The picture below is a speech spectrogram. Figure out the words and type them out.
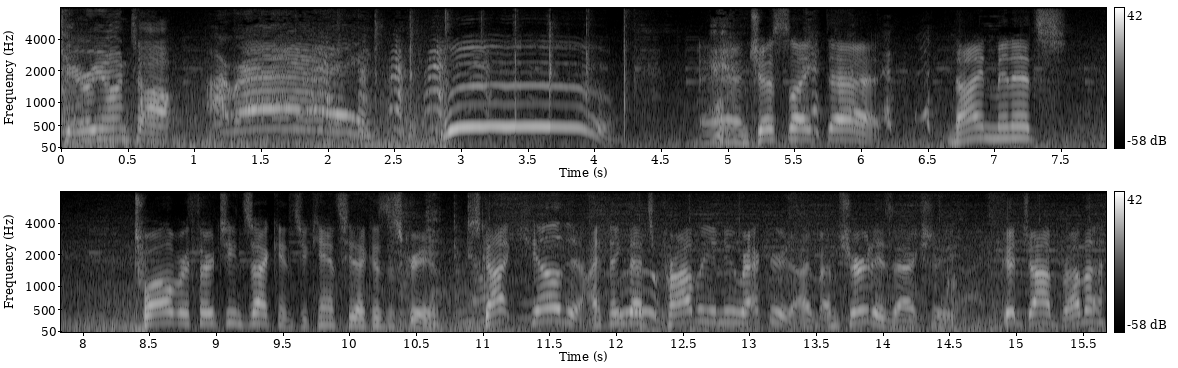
cherry on top. All right! Woo! And just like that, nine minutes, 12 or 13 seconds. You can't see that because of the screen. Scott killed it. I think that's probably a new record. I'm, I'm sure it is actually. Good job, brother.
